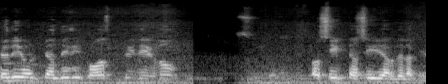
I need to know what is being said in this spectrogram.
ਇਹਦੀ ਹੁਣ ਚਾਂਦੀ ਦੀ ਕਾਸਟ ਤੁਸੀਂ ਦੇਖ ਲਓ 80 80000 ਦੇ ਲੱਗੇ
